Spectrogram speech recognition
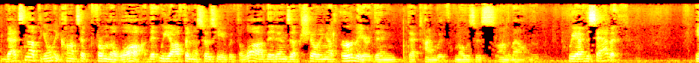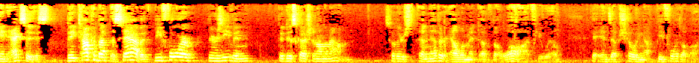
that's not the only concept from the law that we often associate with the law that ends up showing up earlier than that time with Moses on the mountain. We have the Sabbath. In Exodus, they talk about the Sabbath before there's even the discussion on the mountain. So there's another element of the law, if you will, that ends up showing up before the law.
